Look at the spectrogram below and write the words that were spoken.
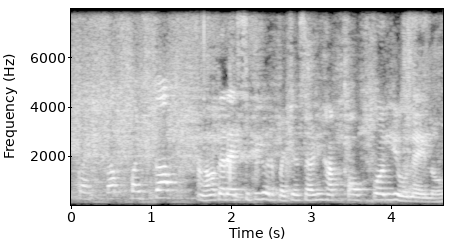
हांगा म्हाका रेसिपी करपाची आसा आनी हा पॉपकॉर्न घेवन आयलो.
